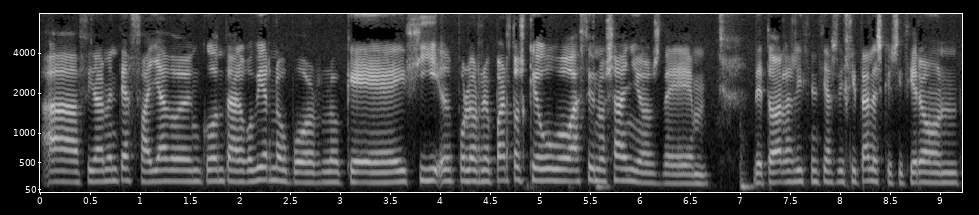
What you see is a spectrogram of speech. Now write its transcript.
ah, finalmente ha fallado en contra del gobierno por lo que por los repartos que hubo hace unos años de, todas las licencias digitales que se hicieron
